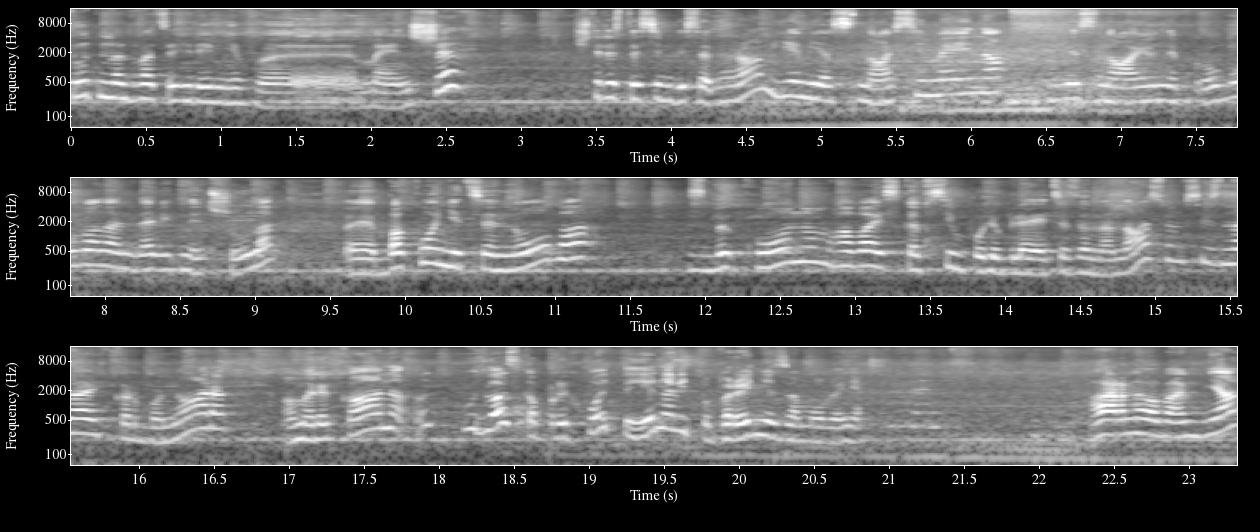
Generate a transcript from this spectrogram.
Тут на 20 гривень е, менше. 470 грам, є м'ясна сімейна, не знаю, не пробувала, навіть не чула. Е, Баконі це нова з беконом, гавайська всім полюбляється з ананасом, всі знають, карбонара, американа. От, будь ласка, приходьте, є навіть попереднє замовлення. Гарного вам дня.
